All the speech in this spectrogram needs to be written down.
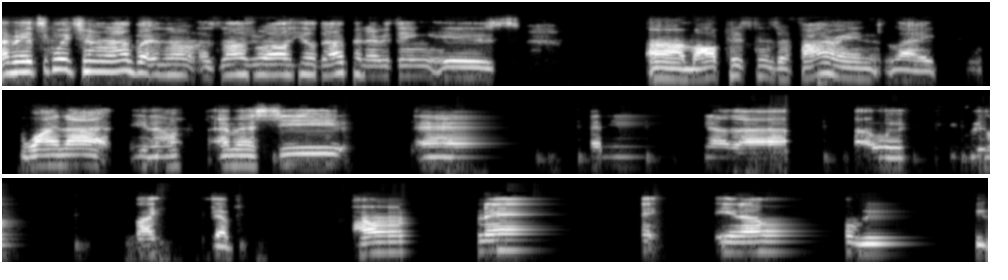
I mean, it's a quick turnaround, but you know, as long as we're all healed up and everything is, um, all pistons are firing. Like, why not? You know, MSG and and you know, that uh, we, we like the opponent, you know, we, we,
